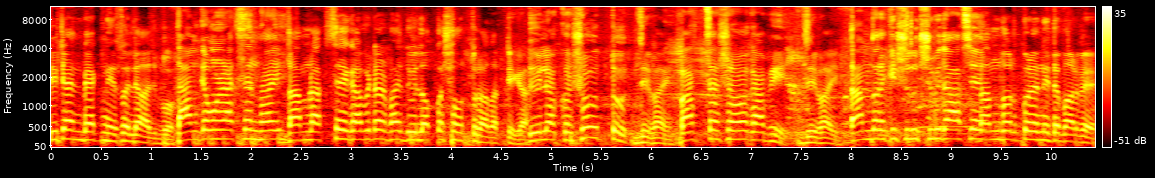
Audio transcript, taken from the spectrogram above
রিটার্ন ব্যাক নিয়ে চলে আসব। দাম কেমন রাখছেন ভাই? দাম রাখছে এই গাবিটার ভাই দুই লক্ষ সত্তর হাজার টাকা। দুই লক্ষ সত্তর? জি ভাই। বাচ্চা সহ গাভী? জি ভাই। দাম দরে কি সুযোগ সুবিধা আছে? দাম দর করে নিতে পারবে।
